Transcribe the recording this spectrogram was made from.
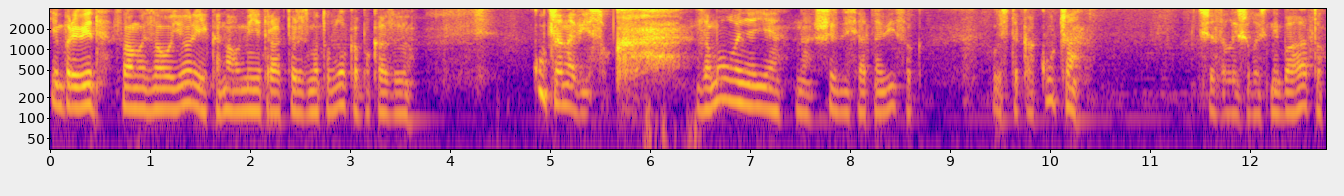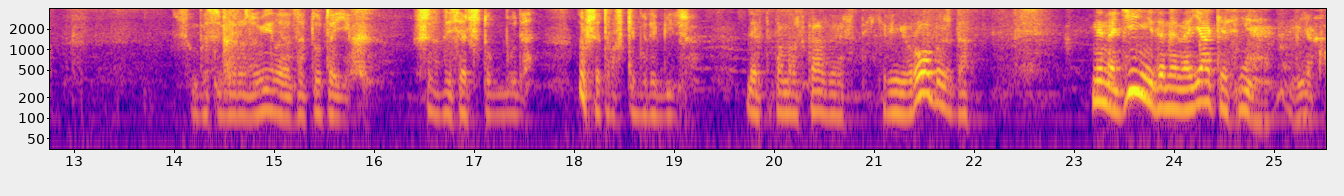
Всім привіт! З вами знову Юрій, канал Мій трактор з мотоблока. Показую куча навісок. Замовлення є на 60 навісок. Ось така куча. Ще залишилось небагато. Щоб ви собі розуміли, от тут їх 60 штук буде. Ну, ще трошки буде більше. Дехто там розказує, що ти херню робиш, да? Ненадійні, да не на якісні. Як.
